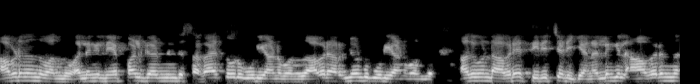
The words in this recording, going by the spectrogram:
അവിടെ നിന്ന് വന്നു അല്ലെങ്കിൽ നേപ്പാൾ ഗവൺമെന്റിന്റെ സഹായത്തോടു കൂടിയാണ് വന്നത്. അവരറിഞ്ഞുകൊണ്ട് കൂടിയാണ് വന്നത്. അതുകൊണ്ട് അവരെ തിരിച്ചടിക്കാൻ അല്ലെങ്കിൽ അവരിന്ന്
